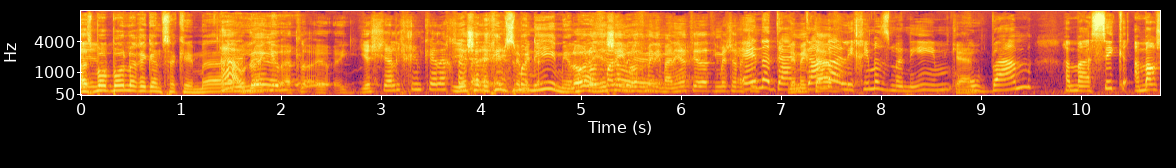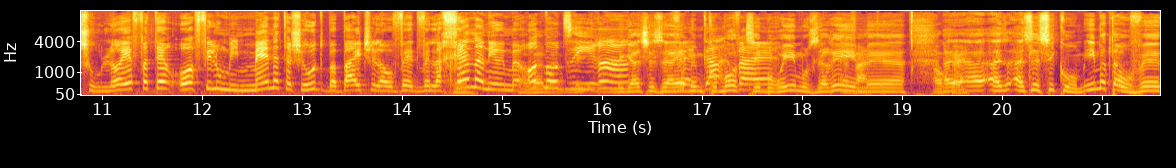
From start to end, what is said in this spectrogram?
אז בואו בוא לרגע נסכם. אה, עוד לא הגיעו, את לא- אה, יש הליכים כאלה עכשיו? יש הליכים אה, זמניים, היא לא, אמרה, לא יש זמניים, לא זמניים, מעניין אותי לדעת אם יש אנשים, אין עדיין, גם בהליכים הזמניים, כן. רובם, המעסיק אמר שהוא לא יפטר, או אפילו מימן את השהות בבית של העובד, ולכן אני מאוד כן. אבל מאוד ב- זהירה. בגלל שזה היה במקומות ו- ציבוריים מוזרים. אה, אוקיי. אה, אז, אז לסיכום, אם אתה עובד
